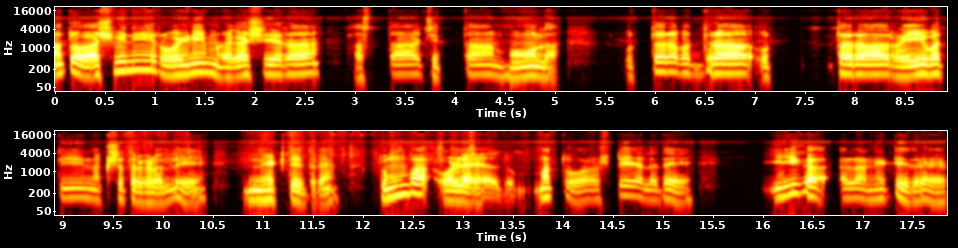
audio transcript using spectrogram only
ಮತ್ತು ಅಶ್ವಿನಿ, ರೋಹಿಣಿ, ಮೃಗಶಿರ, ಹಸ್ತ, ಚಿತ್ತ, ಮೂಲ, ಉತ್ತರ ಭದ್ರ, ಉತ್ತರ ರೇವತಿ ನಕ್ಷತ್ರಗಳಲ್ಲಿ ನೆಟ್ಟಿದ್ರೆ ತುಂಬ ಒಳ್ಳೆಯದು. ಮತ್ತು ಅಷ್ಟೇ ಅಲ್ಲದೆ ಈಗ ಎಲ್ಲ ನೆಟ್ಟಿದ್ರೆ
